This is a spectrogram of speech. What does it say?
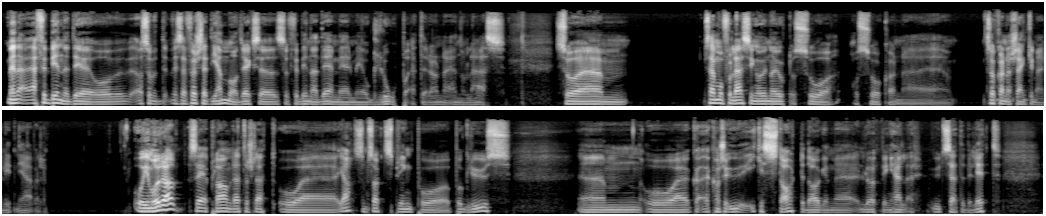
men jeg, forbinder det å altså Hvis jeg først sitter hjemme og drikker, så, så, forbinder jeg det mer med å glo på et eller annet enn å lese. Så, um, så jeg må få lesinga unnagjort, og så, og så kan jeg så kan jeg skjenke meg en liten jævel. Og i morgen så er planen rett og slett å, eh, ja, som sagt, springe på, på grus. Um, og kanskje ikke starte dagen med løping heller. Utsette det litt.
